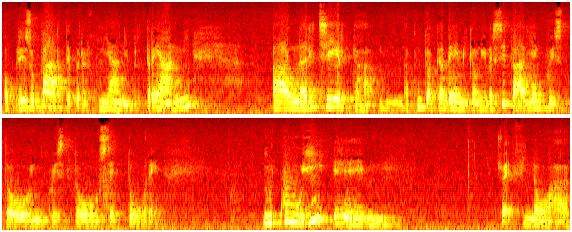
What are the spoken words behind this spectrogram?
ho preso parte per alcuni anni, per tre anni, a una ricerca mh, appunto accademica universitaria in questo, in questo settore, in cui ehm, cioè fino a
